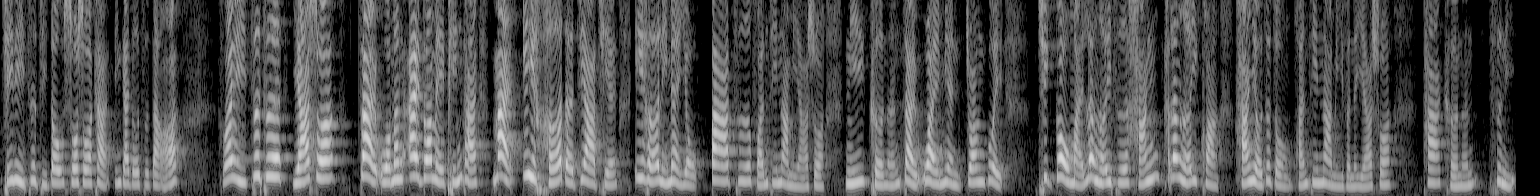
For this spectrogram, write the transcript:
请你自己都说说看，应该都知道啊。所以这支牙刷在我们爱多美平台卖一盒的价钱，一盒里面有八支黄金纳米牙刷，你可能在外面专柜去购买任何一支含任何一款含有这种黄金纳米粉的牙刷，它可能是你。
